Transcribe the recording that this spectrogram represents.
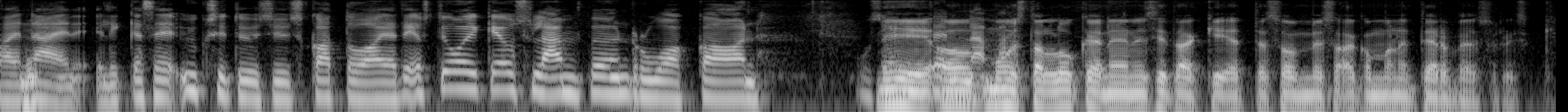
tai näin. Eli se yksityisyys katoaa ja tietysti oikeus lämpöön, ruokaan. Niin, o, muistan lukeneeni sitäkin, että se on myös aikamoinen terveysriski.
